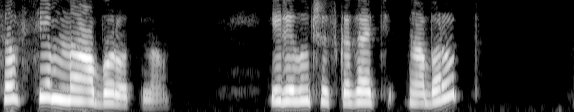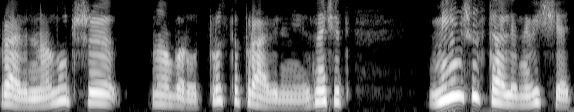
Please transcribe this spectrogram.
Совсем наоборот, но. Или лучше сказать наоборот? Правильно, лучше наоборот, просто правильнее. Значит, меньше стали навещать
